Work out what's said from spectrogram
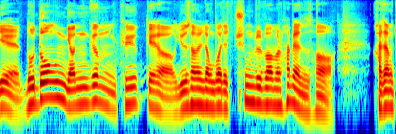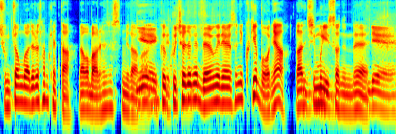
예, 노동연금 교육개혁 윤석열 정부가 이제 충돌범을 하면서 가장 중점 과제를 삼겠다라고 말을 했었습니다. 예, 그 그렇죠. 구체적인 내용에 대해서는 그게 뭐냐라는 음, 질문이 있었는데 예.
